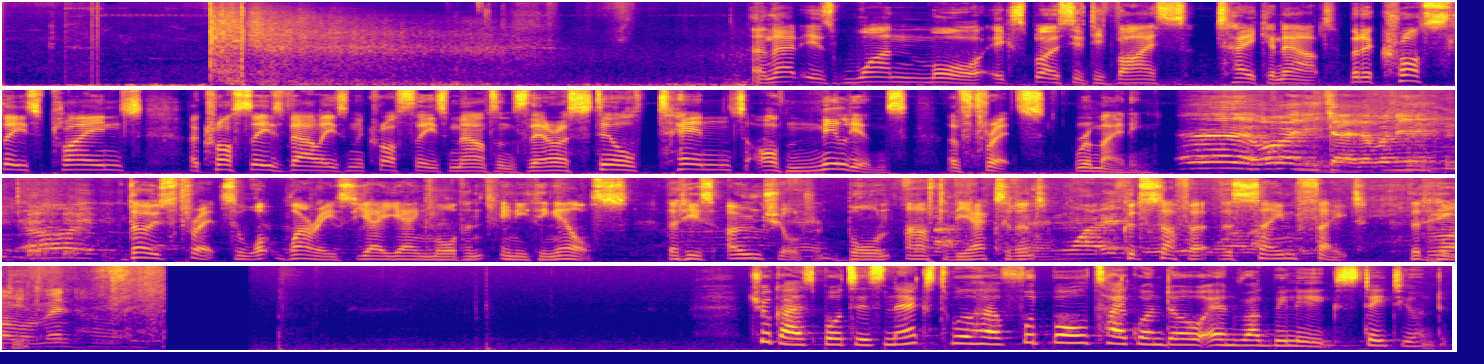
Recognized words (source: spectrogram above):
And that is one more explosive device taken out. But across these plains, across these valleys, and across these mountains, there are still tens of millions of threats remaining. Those threats are what worries Ye Yang more than anything else that his own children, born after the accident, could suffer the same fate that he did. Trukai Sports is next. We'll have football, taekwondo and rugby league. Stay tuned.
